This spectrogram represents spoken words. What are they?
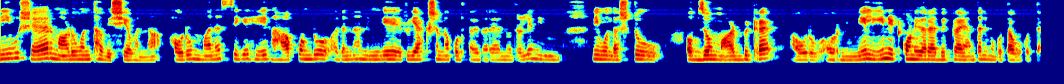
ನೀವು ಶೇರ್ ಮಾಡುವಂಥ ವಿಷಯವನ್ನು ಅವರು ಮನಸ್ಸಿಗೆ ಹೇಗೆ ಹಾಕೊಂಡು ಅದನ್ನು ನಿಮಗೆ ರಿಯಾಕ್ಷನ್ನ ಕೊಡ್ತಾ ಇದ್ದಾರೆ ಅನ್ನೋದರಲ್ಲೇ ನಿಮ್ಮ ನೀವೊಂದಷ್ಟು ಒಬ್ಸರ್ವ್ ಮಾಡಿಬಿಟ್ರೆ ಅವರು, ಅವ್ರ ನಿಮ್ಮ ಮೇಲೆ ಏನು ಇಟ್ಕೊಂಡಿದ್ದಾರೆ ಅಭಿಪ್ರಾಯ ಅಂತ ನಿಮಗೆ ಗೊತ್ತಾಗೋಗುತ್ತೆ.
